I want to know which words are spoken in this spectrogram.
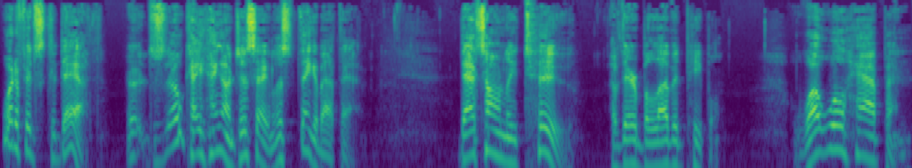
what if it's to death? Uh, okay, hang on just a second. Let's think about that. That's only two of their beloved people. What will happen?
